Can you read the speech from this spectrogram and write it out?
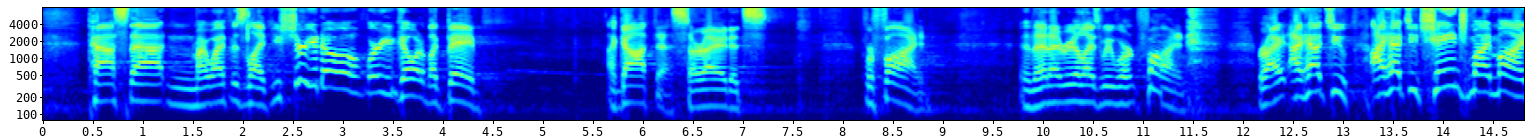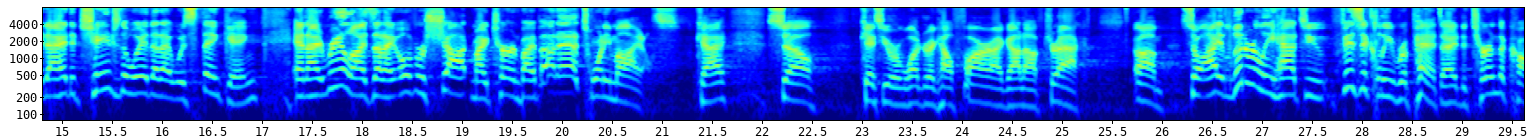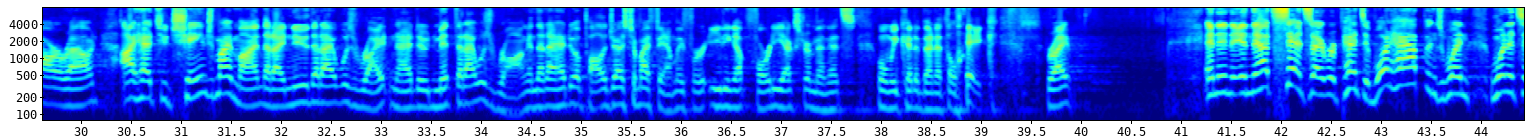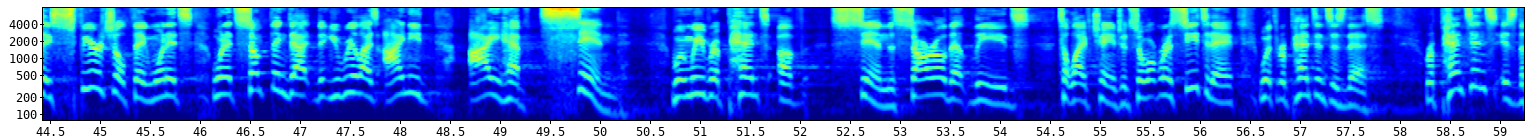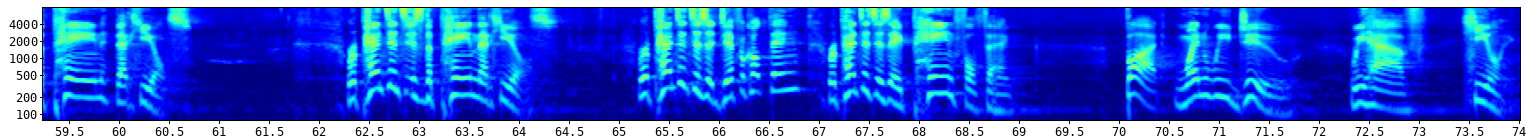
past that, and my wife is like, You sure you know where you're going? I'm like, Babe, I got this, all right? It's, we're fine. And then I realized we weren't fine right? I had to I had to change my mind. I had to change the way that I was thinking, and I realized that I overshot my turn by about eh, 20 miles. Okay, so in case you were wondering how far I got off track. Um, so I literally had to physically repent. I had to turn the car around. I had to change my mind that I knew that I was right, and I had to admit that I was wrong. And then I had to apologize to my family for eating up 40 extra minutes when we could have been at the lake, right? And in, in that sense, I repented. What happens when, when it's a spiritual thing, when it's, when it's something that, that you realize I need, I have sinned? When we repent of sin, the sorrow that leads to life change. And so, what we're going to see today with repentance is this repentance is the pain that heals. Repentance is the pain that heals. Repentance is a difficult thing, repentance is a painful thing. But when we do, we have healing.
